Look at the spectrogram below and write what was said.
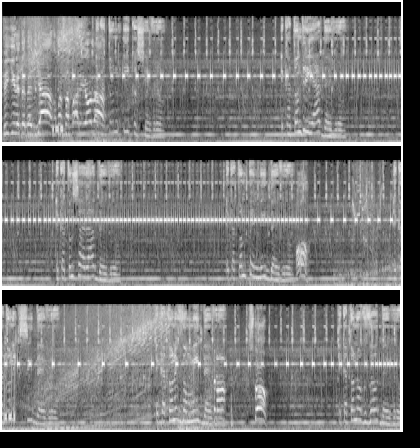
Τι γίνεται, παιδιά, θα μας τα πάρει όλα! 120 ευρώ. 130 ευρώ. 140 ευρώ. 150 ευρώ. 160 ευρώ. 170 ευρώ. Stop! 180 ευρώ.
